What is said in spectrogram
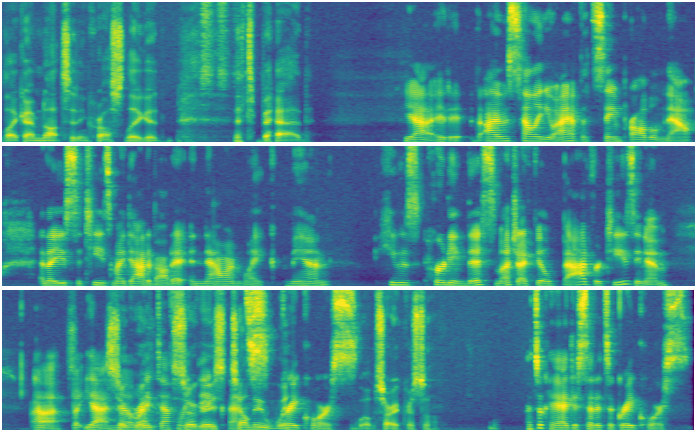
like I'm not sitting cross-legged. it's bad. Yeah, it, it. I was telling you, I have that same problem now, and I used to tease my dad about it, and now I'm like, man, he was hurting this much. I feel bad for teasing him. Uh, but yeah, So no, I Grace- definitely so think Grace, tell me when- great course. Well, sorry, Crystal. That's okay. I just said it's a great course.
